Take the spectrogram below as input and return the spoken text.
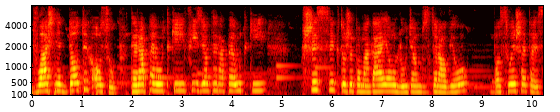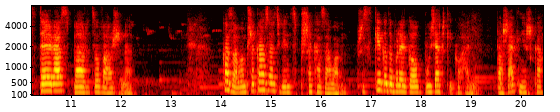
Właśnie do tych osób, terapeutki, fizjoterapeutki, wszyscy, którzy pomagają ludziom w zdrowiu, bo słyszę, to jest teraz bardzo ważne. Kazałam przekazać, więc przekazałam. Wszystkiego dobrego, buziaczki kochani. Wasza Agnieszka.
